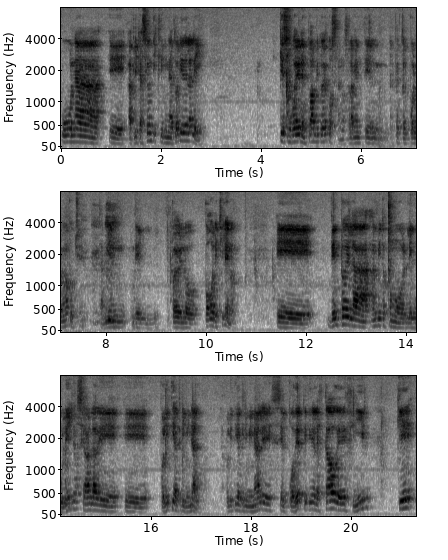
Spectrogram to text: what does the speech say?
una eh, aplicación discriminatoria de la ley, que eso se puede ver en todo ámbito de cosas, no solamente respecto al pueblo mapuche, también del pueblo pobre chileno. dentro de ámbitos como leguleyo se habla de política criminal, política criminal es el poder que tiene el Estado de definir qué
